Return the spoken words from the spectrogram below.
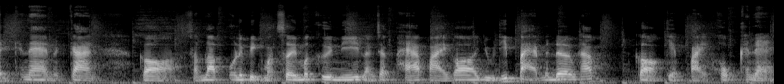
7 คะแนนเหมือนกันก็สำหรับโอลิมปิกมักเซยเมื่อคืนนี้หลังจากแพ้ไปก็อยู่ที่ 8 เหมือนเดิมครับ ก็เก็บไป 6 คะแนน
